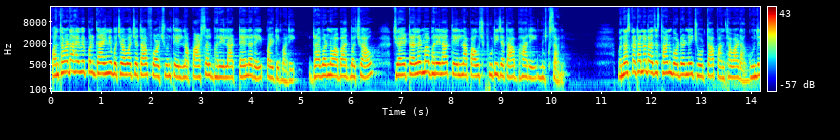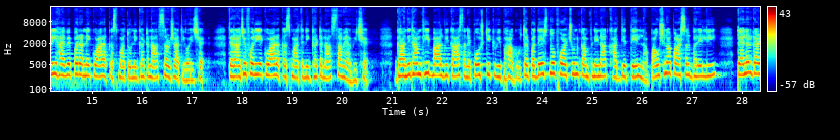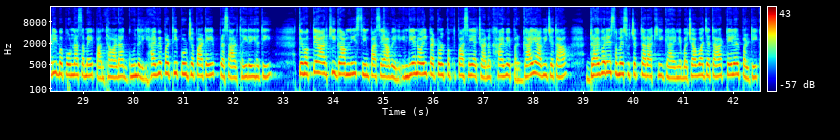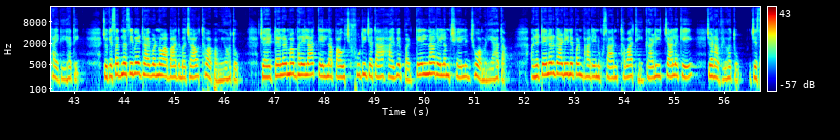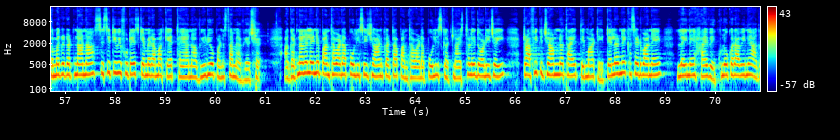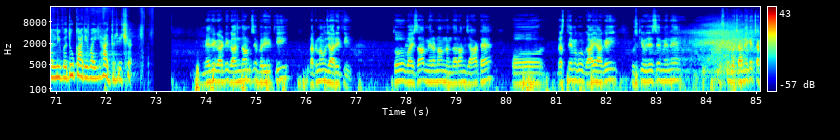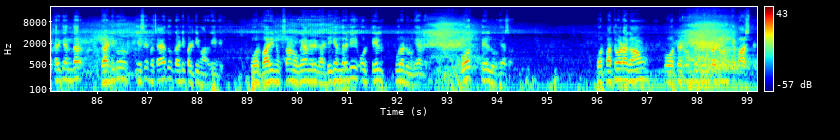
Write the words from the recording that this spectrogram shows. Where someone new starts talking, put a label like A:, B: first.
A: Panthawada highway પર ગાયને બચાવવા જતા ફોર્ચ્યુન તેલના પાર્સલ ભરેલા ટેલરે પલટી મારી. ડ્રાઈવરનો આબાદ બચાવ, જ્યારે ટ્રેલરમાં ભરેલા તેલના પાઉચ ફૂટી જતા ભારે નુકસાન. બનાસકાંઠાના રાજસ્થાન બોર્ડરને જોડતા પાંથાવાડા, ગુંદરી હાઈવે પર અનેકવાર અકસ્માતોની ઘટના સર્જાતી હોય છે. ત્યારે આજે ફરી એકવાર અકસ્માતની ઘટના સામે આવી છે. ગાંધીધામથી બાલ વિકાસ અને પૌષ્ટિક વિભાગ ઉત્તર પ્રદેશનો ફોર્ચ્યુન કંપનીના ખાદ્ય તેલના પાઉચના પાર્સલ ભરેલી ટેલર ગાડી બપોરના સમયે પાંથાવાડા ગુંદરી હાઈવે પરથી પૂરજપાટે પ્રસાર થઈ રહી હતી. તે વખતે આરખી ગામની સીમ પાસે આવેલ ઇન્ડિયન ઓઇલ પેટ્રોલ પંપ પાસે અચાનક હાઈવે પર ગાય આવી જતા ડ્રાઈવરે સમય સૂચકતા રાખી ગાયને બચાવવા જતા ટેલર પલટી ખાઈ ગઈ હતી. જોકે સદનસીબે ડ્રાઈવરનો આબાદ બચાવ થવા પામ્યો હતો. જ્યારે ટ્રેલરમાં ભરેલા તેલના પાઉચ ફૂટી જતા હાઈવે પર તેલના રેલમછેલ જોવા મળ્યા હતા અને ટેલર ગાડીને પણ ભારે નુકસાન થવાથી ગાડી ચાલકે જણાવ્યું હતું જે સમગ્ર ઘટનાના સીસીટીવી ફૂટેજ કેમેરામાં કેદ થયાના વિડીયો પણ સામે આવ્યા છે આ ઘટનાને લઈને પાંથાવાડા પોલીસે જાણ કરતા પાંથાવાડા પોલીસ ઘટના સ્થળે દોડી જઈ ટ્રાફિક જામ ન થાય તે માટે ટેલરને ખસેડવાને લઈને હાઈવે ખુલ્લો કરાવીને આગળની વધુ કાર્યવાહી હાથ ધરી છે
B: मेरी गाड़ी गांधीधाम से भरी थी लखनऊ जा रही थी तो भाई साहब मेरा नाम नंदाराम जाट है और रास्ते में कोई गाय आ गई, उसकी वजह से मैंने उसको बचाने के चक्कर के अंदर गाड़ी को ऐसे बचाया तो गाड़ी पलटी मार गई मेरी। और भारी नुकसान हो गया मेरे गाड़ी के अंदर भी और तेल पूरा डूब गया मेरा। बहुत तेल डूब गया सर। और पातवाड़ा गाँव और पेट्रोल पेट्रोल पंप के पास में।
